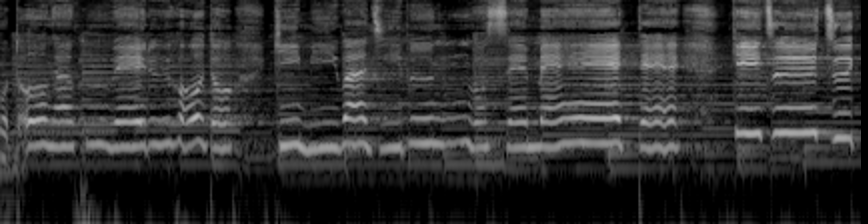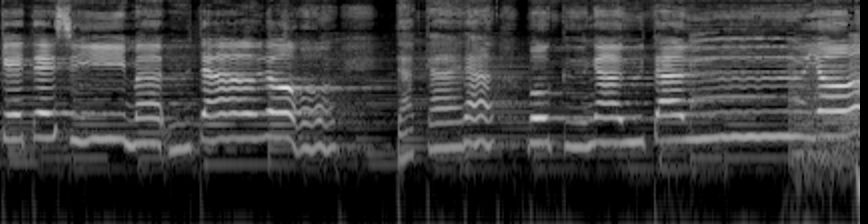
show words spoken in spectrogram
ことが増えるほど君は自分を責めて傷つけてしまうだろう。だから僕が歌うよ。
